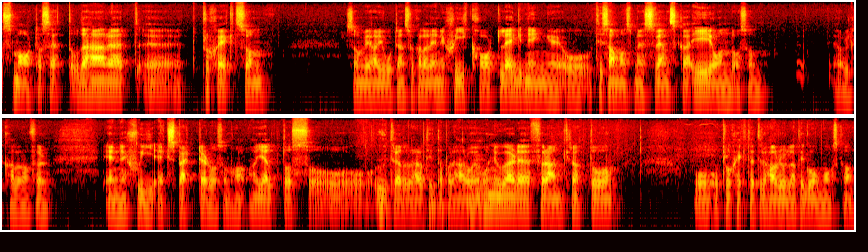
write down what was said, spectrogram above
smarta sätt. Och det här är ett, eh, ett projekt som, som vi har gjort en så kallad energikartläggning eh, och tillsammans med svenska E.ON då som jag vill kalla dem för energiexperter då, som har, har hjälpt oss att utreda det här och titta på det här. Och, mm. och nu är det förankrat och, och, och, projektet har rullat igång och ska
